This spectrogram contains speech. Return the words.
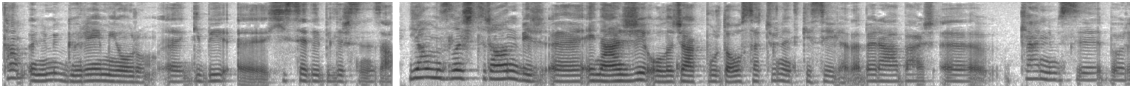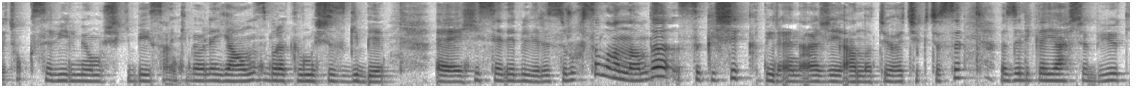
tam önümü göremiyorum e, gibi e, hissedebilirsiniz. Yalnızlaştıran bir enerji olacak burada o Satürn etkisiyle de beraber. Kendimizi böyle çok sevilmiyormuş gibi, sanki böyle yalnız bırakılmışız gibi hissedebiliriz. Ruhsal anlamda sıkışık bir enerjiyi anlatıyor açıkçası. Özellikle yaşça büyük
